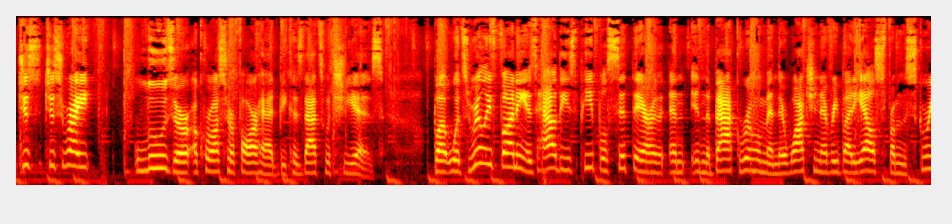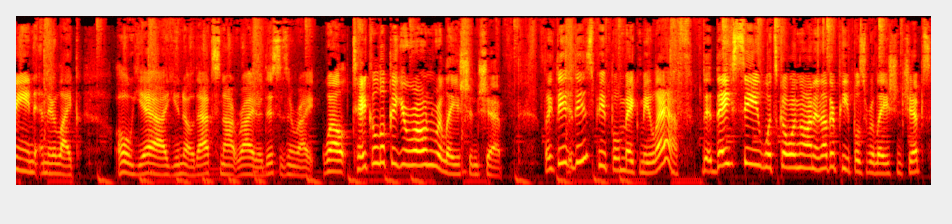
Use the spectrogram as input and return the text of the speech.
just just write loser across her forehead because that's what she is. But what's really funny is how these people sit there and in the back room and they're watching everybody else from the screen and they're like, oh, yeah, you know, that's not right or this isn't right. Well, take a look at your own relationship. Like th- these people make me laugh. They see what's going on in other people's relationships,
